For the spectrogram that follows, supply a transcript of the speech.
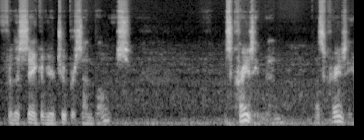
for the sake of your 2% bonus. It's crazy, man. That's crazy.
